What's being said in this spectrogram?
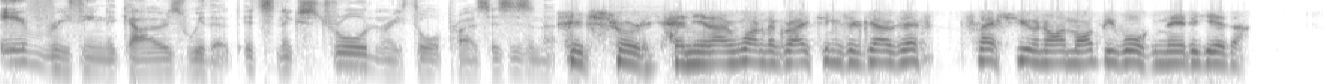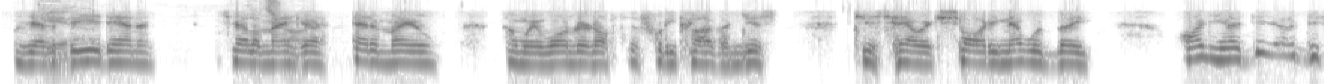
everything that goes with it. It's an extraordinary thought process, isn't it? Extraordinary. And, you know, one of the great things that goes there, Flash, you and I might be walking there together. We've had yeah. a beer down at Salamanca, right. had a meal, and we're wandering off to the footy club, and just just how exciting that would be. I, you know, this,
